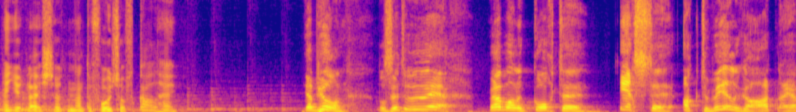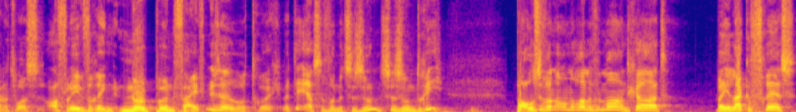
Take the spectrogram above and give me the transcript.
En je luistert naar The Voice of Calais. Ja, Bjorn, daar zitten we weer. We hebben al een korte eerste actueel gehad. Nou ja, dat was aflevering 0.5. Nu zijn we weer terug met de eerste van het seizoen, seizoen 3. Pauze van anderhalve maand gehad. Ben je lekker fris?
